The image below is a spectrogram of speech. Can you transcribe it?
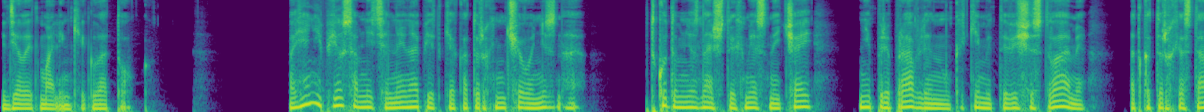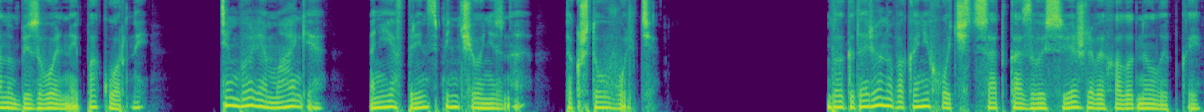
и делает маленький глоток. А я не пью сомнительные напитки, о которых ничего не знаю. Откуда мне знать, что их местный чай не приправлен какими-то веществами, от которых я стану безвольной и покорной? Тем более магия. О ней я в принципе ничего не знаю. Так что увольте. Благодарю, но пока не хочется, отказываюсь с вежливой холодной улыбкой.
